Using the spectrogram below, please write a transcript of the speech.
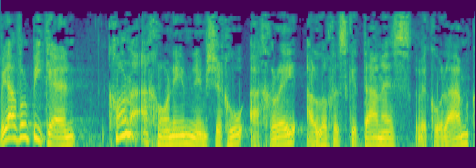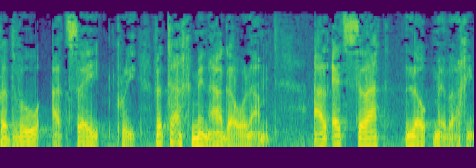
ואף על פי כן, כל האחרונים נמשכו אחרי הלוכס קטנס, וכולם כתבו עצי פרי. וכך מנהג העולם. על עץ סרק לא מברכים.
